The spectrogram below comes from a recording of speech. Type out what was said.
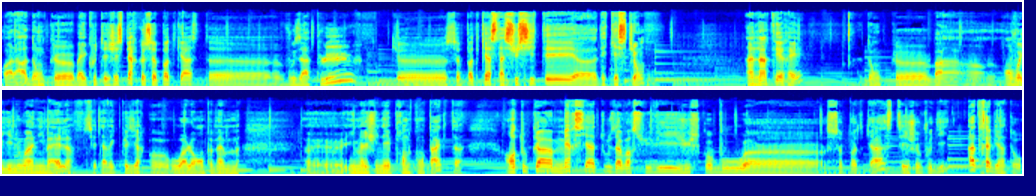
Voilà, donc euh, bah écoutez, j'espère que ce podcast euh, vous a plu, que ce podcast a suscité euh, des questions, un intérêt. Donc bah, envoyez-nous un email, c'est avec plaisir, ou alors on peut même imaginez prendre contact. En tout cas, merci à tous d'avoir suivi jusqu'au bout ce podcast et je vous dis à très bientôt.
